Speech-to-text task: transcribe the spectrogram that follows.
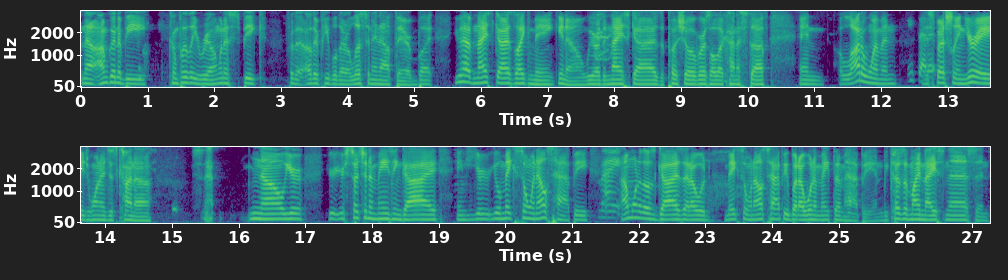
now. I'm going to be completely real. I'm going to speak for the other people that are listening out there, but you have nice guys like me. You know, we are the nice guys, the pushovers, all that kind of stuff, and a lot of women, said it. especially in your age, want to just kind of no, you're. You're, you're such an amazing guy, and you're you'll make someone else happy. Right. I'm one of those guys that I would make someone else happy, but I wouldn't make them happy. And because of my niceness and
